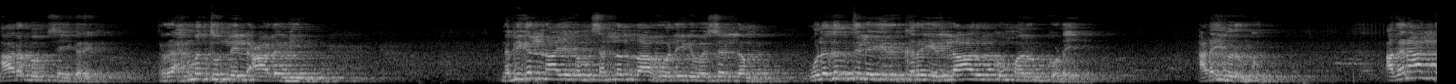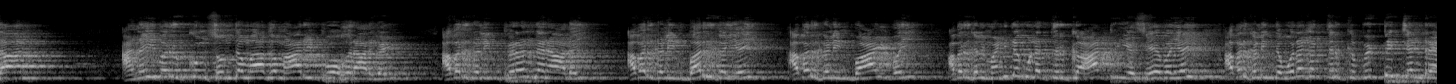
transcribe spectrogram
ஆரம்பம் செய்கிறேன். ரஹ்மத்துல்லில் ஆலமீன். நபிகள் நாயகம் சல்லல்லாஹு அலைஹி செல்லம் உலகத்திலே இருக்கிற எல்லாருக்கும் அருட்கொடை. அனைவருக்கும். அதனால்தான் அனைவருக்கும் சொந்தமாக மாறி போகிறார்கள். அவர்களின் பிறந்த நாளை அவர்களின் வருகையை அவர்களின் வாழ்வை அவர்கள் மனித குலத்திற்கு ஆற்றிய சேவையை அவர்கள் இந்த உலகத்திற்கு விட்டு சென்ற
